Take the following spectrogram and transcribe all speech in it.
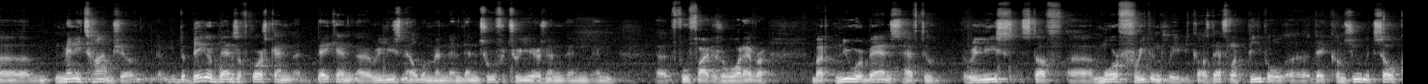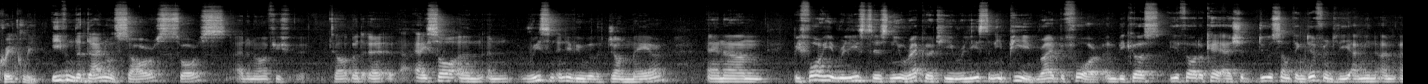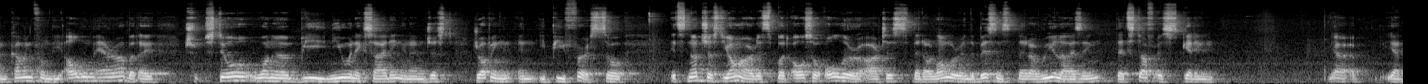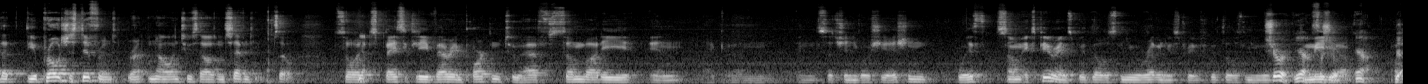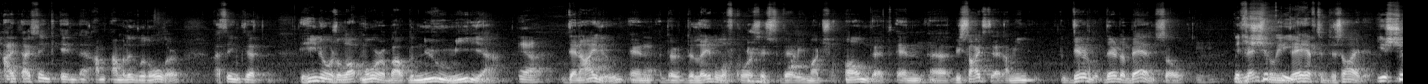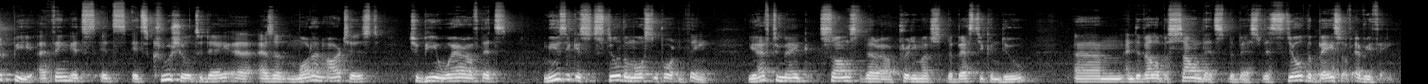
Uh, many times, you know. the bigger bands, of course, can they can uh, release an album and, and, then tour for two years and, and, and uh, Foo Fighters or whatever. But newer bands have to release stuff uh, more frequently because that's what people uh, they consume it so quickly. Even the dinosaurs source, I don't know if you tell, but I saw a recent interview with John Mayer, and um, before he released his new record, he released an EP right before. And because he thought, okay, I should do something differently. I mean, I'm, I'm coming from the album era, but I tr- still want to be new and exciting, and I'm just dropping an EP first. So it's not just young artists, but also older artists that are longer in the business that are realizing that stuff is getting, yeah, yeah, that the approach is different right now in 2017. So, so it's yeah. basically very important to have somebody in like um, in such a negotiation with some experience with those new revenue streams, with those new sure, yeah, media. Sure, yeah, okay. I, I, think in, I'm, I'm, a little bit older. I think that he knows a lot more about the new media yeah. than I do, and yeah. the, the label, of course, is very much on that. And uh, besides that, I mean, they're they're the band, so. Mm-hmm. Eventually, they have to decide it. You should be. I think it's it's it's crucial today uh, as a modern artist to be aware of that. Music is still the most important thing. You have to make songs that are pretty much the best you can do, um, and develop a sound that's the best. That's still the base of everything.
